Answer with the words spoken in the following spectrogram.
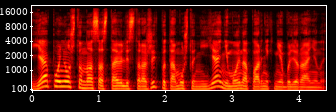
Я понял, что нас оставили сторожить, потому что ни я, ни мой напарник не были ранены.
